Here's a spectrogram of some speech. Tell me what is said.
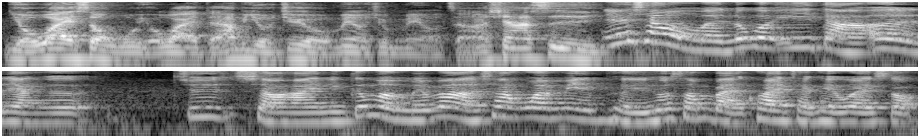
有外送，我有外带，他们有就有，没有就没有这样。现在是因为像我们如果一打二两个就是小孩，你根本没办法像外面，比如说三百块才可以外送，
